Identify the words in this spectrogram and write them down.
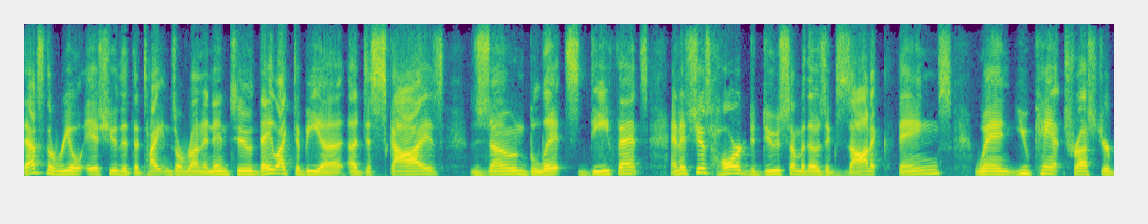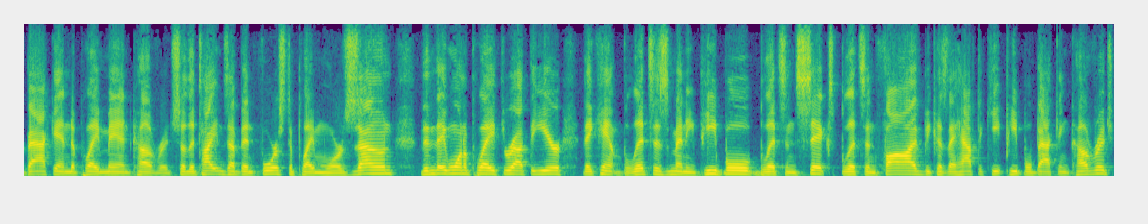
that's the real issue that the Titans are running into. They like to be a, a disguise zone blitz defense, and it's just hard to do some of those exotic things when you can't trust your back end to play man coverage. So the Titans have been forced to play more zone than they want to play throughout the year. They can't blitz as many people, blitz in six, blitz in five, because they have to keep people back in coverage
